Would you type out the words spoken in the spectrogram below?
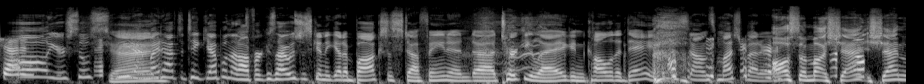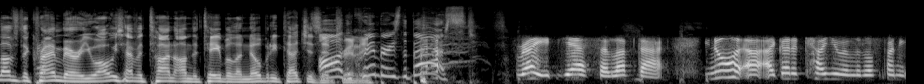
Shannon Oh, you're so sweet. I might have to take you up on that offer because I was just going to get a box of stuffing and uh, turkey leg and call it a day. That sounds much better. Also, Ma, Shan, Shan loves the cranberry. You always have a ton on the table and nobody touches it, oh, the really. cranberry's the best. Right. Yes, I love that. You know, uh, I got to tell you a little funny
